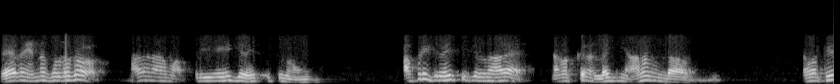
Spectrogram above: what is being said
வேதம் என்ன சொல்றதோ அதை நாம் அப்படியே கிரகிச்சுக்கணும். அப்படி கிரகிச்சுக்கிறதுனால நமக்கு நல்ல ஞானம் உண்டாகும். நமக்கு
